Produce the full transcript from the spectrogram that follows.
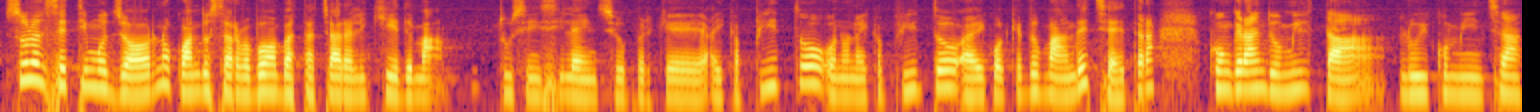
Solo al settimo giorno, quando Sarvabhauma Bhattacharya gli chiede ma tu sei in silenzio perché hai capito o non hai capito, hai qualche domanda, eccetera, con grande umiltà lui comincia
